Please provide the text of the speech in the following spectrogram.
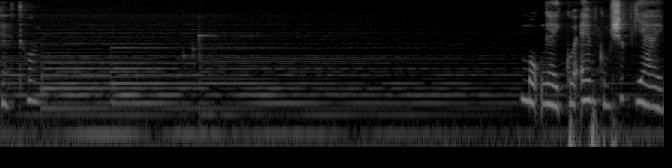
Thế thôi. Một ngày của em cũng rất dài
